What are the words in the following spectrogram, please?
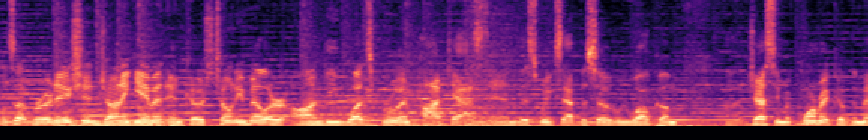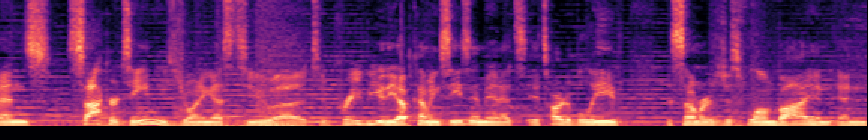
What's up, Brew Nation? Johnny Gamet and Coach Tony Miller on the What's Brewing podcast. And this week's episode, we welcome uh, Jesse McCormick of the men's soccer team. He's joining us to uh, to preview the upcoming season. Man, it's it's hard to believe the summer has just flown by, and, and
